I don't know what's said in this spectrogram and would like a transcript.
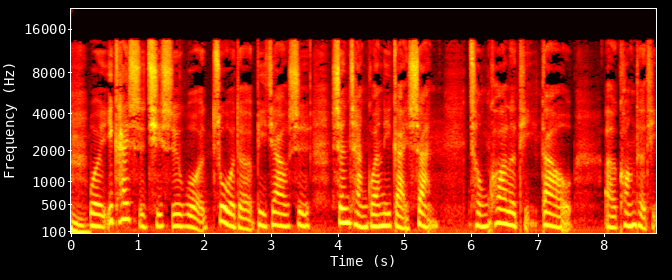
嗯我一开始其实我做的比较是生产管理改善，从 quality 到呃 quantity，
